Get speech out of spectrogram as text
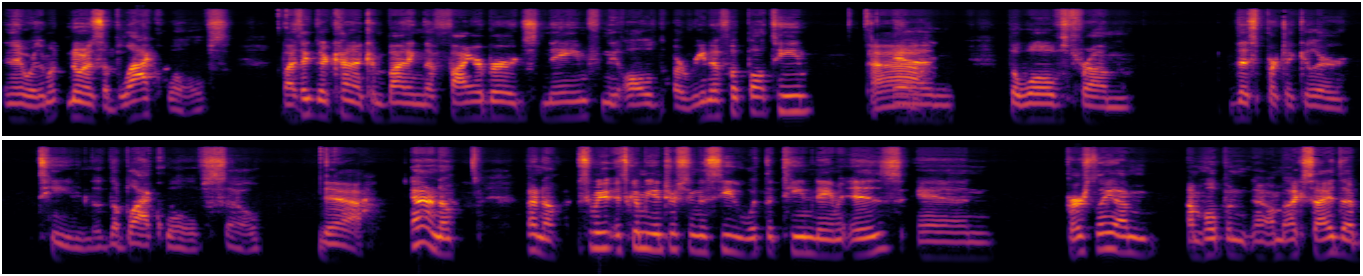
and they were known as the Black Wolves but I think they're kind of combining the Firebirds name from the old arena football team ah. and the Wolves from this particular team, the, the, Black Wolves. So yeah, I don't know. I don't know. It's gonna, be, it's gonna be interesting to see what the team name is, and personally, I'm I'm hoping I'm excited that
